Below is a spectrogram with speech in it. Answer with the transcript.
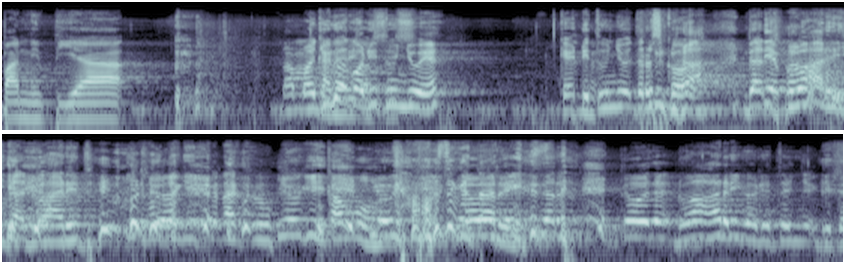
panitia Lama Kan juga OSIS. ditunjuk ya? Kayak ditunjuk terus kau. dan tiap dua hari. Enggak, dua hari itu lagi ikut aku. Yogi, kamu, Yogi, kamu sekretaris. Kau dua hari kau ditunjuk gitu.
